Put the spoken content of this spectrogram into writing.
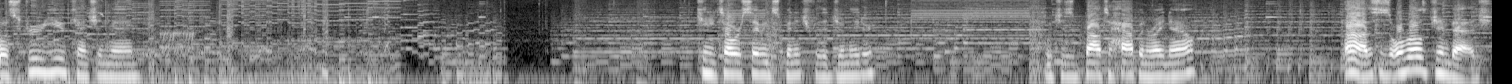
Oh, screw you, Kenshin, man. Can you tell we're saving spinach for the gym leader? Which is about to happen right now. Ah, this is Orwell's gym badge.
